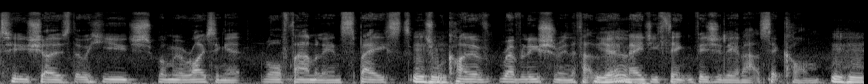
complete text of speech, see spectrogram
two shows that were huge when we were writing it: Royle Family and Spaced, which Mhm. were kind of revolutionary in the fact that Yeah. they made you think visually about a sitcom. hmm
